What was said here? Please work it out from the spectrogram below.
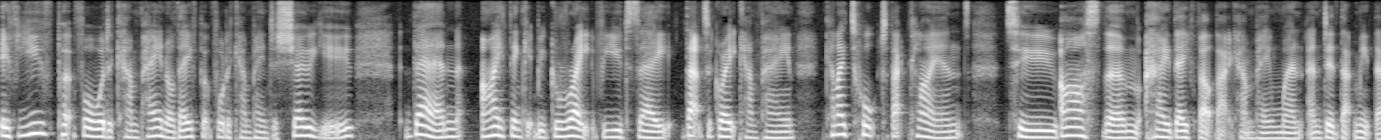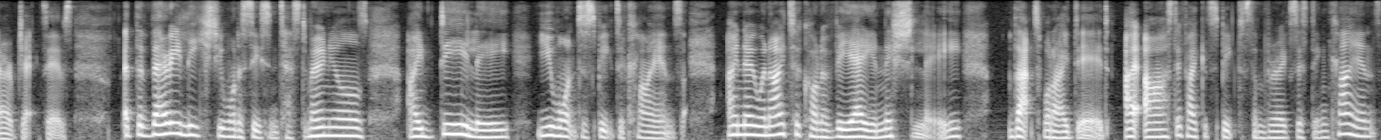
If you've put forward a campaign or they've put forward a campaign to show you, then I think it'd be great for you to say, That's a great campaign. Can I talk to that client to ask them how they felt that campaign went and did that meet their objectives? At the very least, you want to see some testimonials. Ideally, you want to speak to clients. I know when I took on a VA initially, that's what I did. I asked if I could speak to some of her existing clients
